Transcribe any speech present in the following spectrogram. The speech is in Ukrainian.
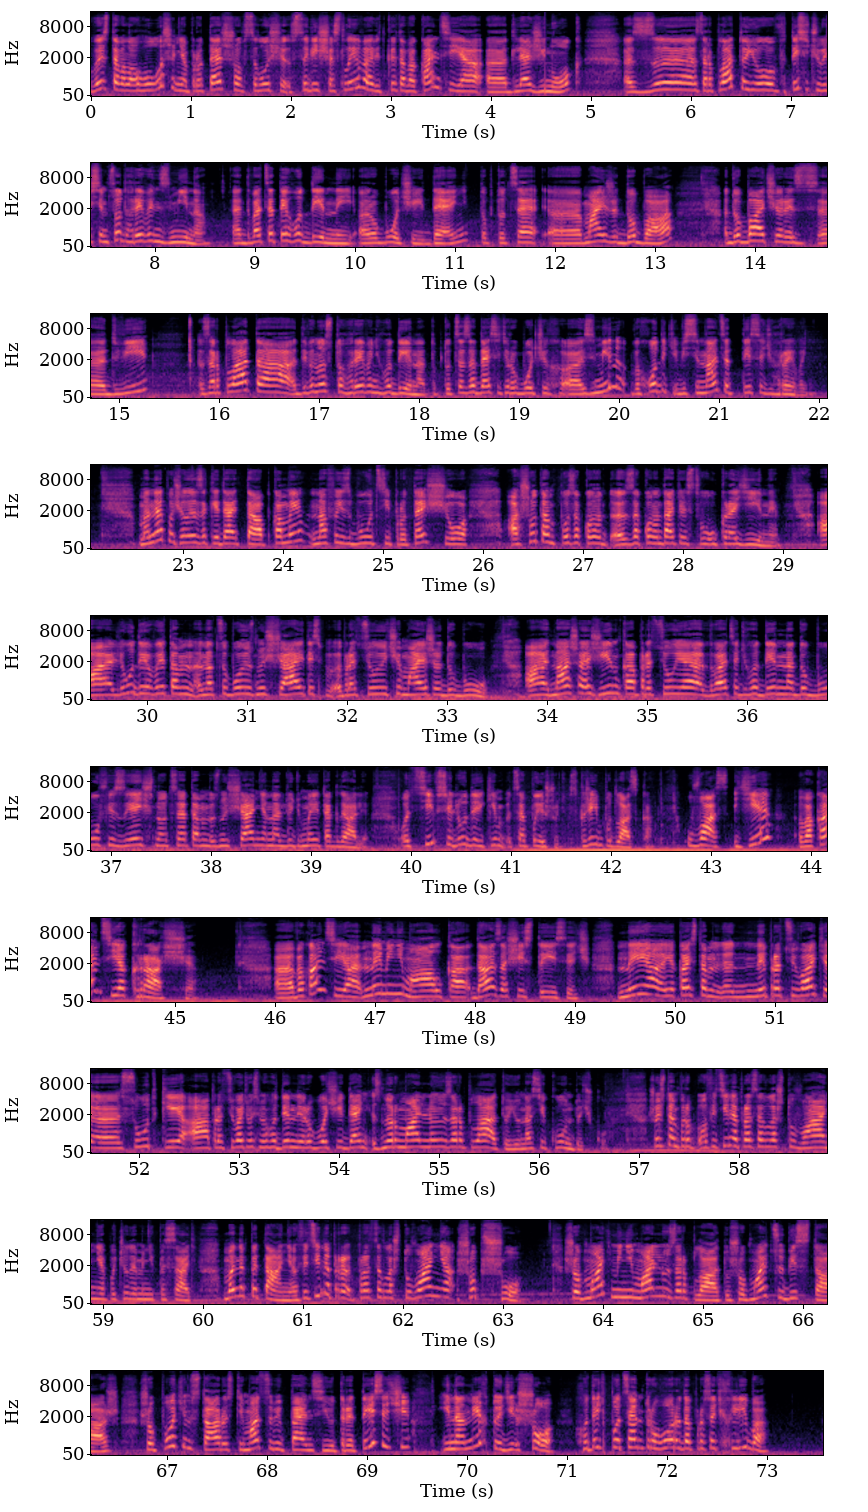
виставила оголошення про те, що в село в селі Щасливе відкрита вакансія е, для жінок з зарплатою в 1800 гривень зміна. Е, 20-годинний робочий день, тобто це е, майже доба, доба через е, дві. Зарплата 90 гривень година, тобто це за 10 робочих е, змін виходить 18 тисяч гривень. Мене почали закидати тапками на Фейсбуці про те, що а що там по е, законодавству України? А люди, ви там над собою знущаєтесь, працюючи майже добу. А наша жінка працює 20 годин на добу фізично, це там знущання над людьми і так далі. Оці всі люди, які це пишуть, скажіть, будь ласка, у вас є вакансія краще? Е, Вакансія не мінімалка да, за 6 тисяч, не якась там е, не працювати е, сутки, а працювати 8-годинний робочий день з нормальною зарплатою на секундочку. Щось там про офіційне працевлаштування почали мені писати. У мене питання: офіційне пра- працевлаштування, щоб що? Щоб мати мінімальну зарплату, щоб мати собі стаж, щоб потім в старості мати собі пенсію 3 тисячі, і на них тоді що? Ходить по центру города просить хліба?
